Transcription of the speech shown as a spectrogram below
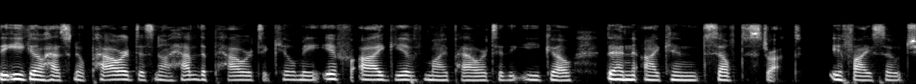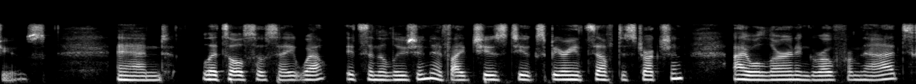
The ego has no power, does not have the power to kill me. If I give my power to the ego, then I can self destruct if I so choose. And let's also say, well, it's an illusion. If I choose to experience self destruction, I will learn and grow from that,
